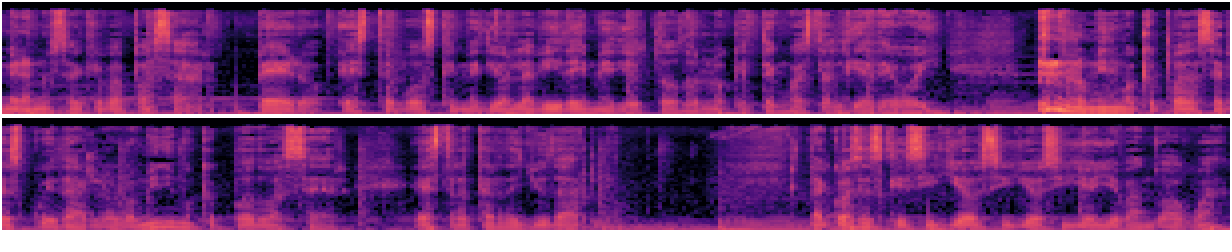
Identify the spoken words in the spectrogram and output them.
mira, no sé qué va a pasar, pero este bosque me dio la vida y me dio todo lo que tengo hasta el día de hoy. lo mínimo que puedo hacer es cuidarlo, lo mínimo que puedo hacer es tratar de ayudarlo. La cosa es que siguió, siguió, siguió llevando agua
